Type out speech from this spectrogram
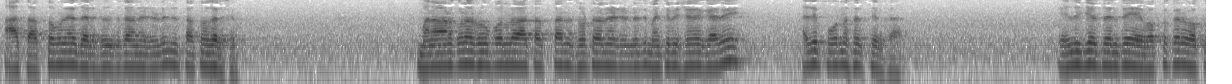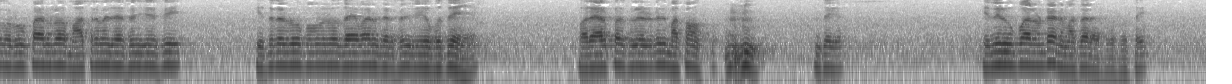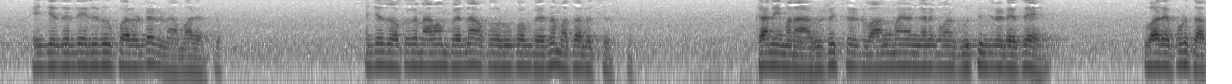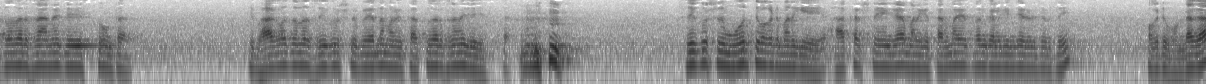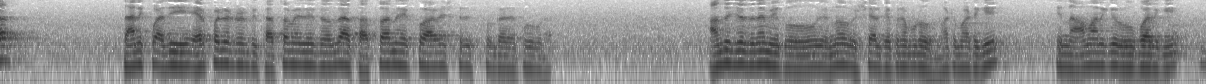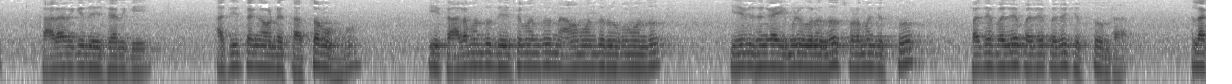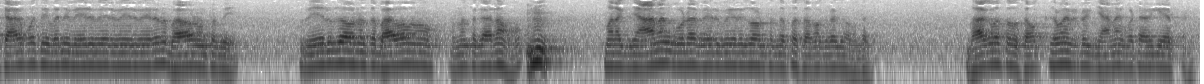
ఆ తత్వమునే దర్శించడం అనేటువంటిది తత్వదర్శనం మనం అనుకున్న రూపంలో ఆ తత్వాన్ని చూడటం అనేటువంటిది మంచి విషయమే కానీ అది పూర్ణ సత్యం కాదు. ఎందుచేతంటే ఒక్కొక్కరు ఒక్కొక్క రూపాల్లో మాత్రమే దర్శనం చేసి ఇతర రూపంలో దైవాన్ని దర్శనం చేయకపోతే వారు ఏర్పరచుకునేటువంటిది మతం అవుతుంది అంతేగా? ఎన్ని రూపాలు ఉంటే అన్ని మతాలు ఏర్పడిపోతాయి. ఏం చేద్దంటే ఎన్ని రూపాలు ఉంటే అన్ని నామాలు ఏర్పడతాయి అంచేత ఒక్కొక్క నామం పేరున ఒక్కొక్క రూపం పేరున మతాలు వచ్చేస్తాయి. కానీ మన ఋషి ఇచ్చినట్టు వాంగ్మయం కనుక మనం గుర్తించినట్టయితే వారు ఎప్పుడు తత్వదర్శనాన్ని చేయిస్తూ ఉంటారు. ఈ భాగవతంలో శ్రీకృష్ణుడి పేరున మనకి తత్వదర్శనమే చేయిస్తారు. శ్రీకృష్ణుని మూర్తి ఒకటి మనకి ఆకర్షణీయంగా మనకి తన్మయత్వం కలిగించేటటువంటి ఒకటి ఉండగా దానికి అది ఏర్పడినటువంటి తత్వం ఏదైతే ఉందో ఆ తత్వాన్ని ఎక్కువ ఆవిష్కరిస్తుంటారు ఎప్పుడు కూడా. అందుచేతనే మీకు ఎన్నో విషయాలు చెప్పినప్పుడు మాటి మాటికి ఈ నామానికి రూపానికి కాలానికి దేశానికి అతీతంగా ఉండే తత్వము ఈ కాలమందు దేశమందు నామందు రూపమందు ఏ విధంగా ఇమిడి ఉన్నదో చూడమని చెప్తూ పదే పదే పదే పదే చెప్తూ ఉంటా. అలా కాకపోతే ఇవన్నీ వేరు వేరు వేరు వేరు అని భావన ఉంటుంది. వేరుగా ఉన్నంత భావం ఉన్నంతకాలం మన జ్ఞానం కూడా వేరువేరుగా ఉంటుంది తప్ప సమగ్రంగా ఉండదు. భాగవతం సమగ్రమైనటువంటి జ్ఞానం ఇవ్వటానికి ఏర్పడింది.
